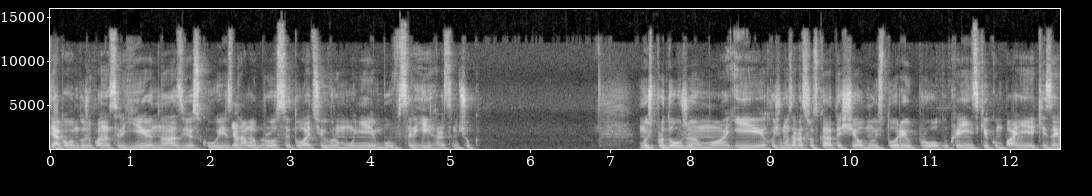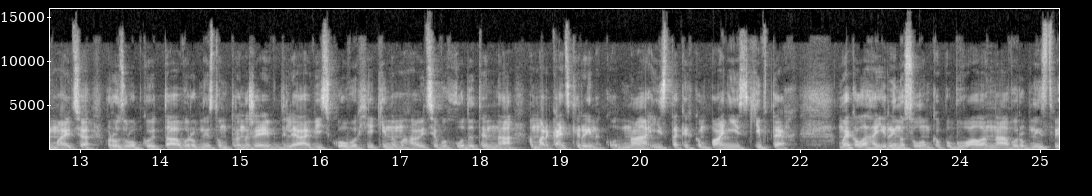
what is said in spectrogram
Дякую вам дуже, пане Сергію. На зв'язку із Дякую нами вам. про ситуацію в Румунії був Сергій Герасимчук. Ми ж продовжуємо і хочемо зараз розказати ще одну історію про українські компанії, які займаються розробкою та виробництвом тренажерів для військових, які намагаються виходити на американський ринок. Одна із таких компаній Скіфтех. Моя колега Ірина Соломка побувала на виробництві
